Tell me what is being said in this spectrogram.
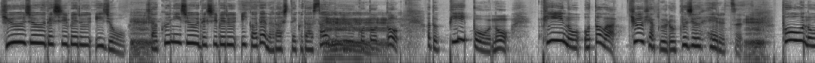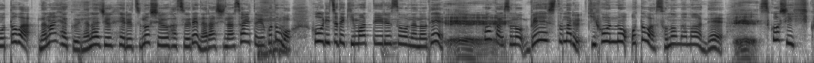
90デシベル以上、120デシベル以下で鳴らしてくださいということと、あとピーポーの P の音は 960Hz、ポーの音は 770Hz の周波数で鳴らしなさいということも法律で決まっているそうなので、ええ。今回そのベースとなる基本の音はそのままで、ええ。少し低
